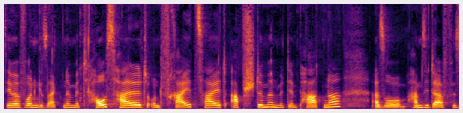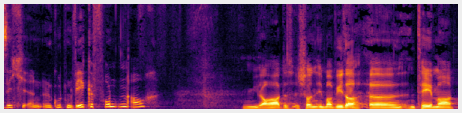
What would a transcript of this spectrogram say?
Sie haben ja vorhin gesagt, ne, mit Haushalt und Freizeit abstimmen mit dem Partner. Also haben Sie da für sich einen, einen guten Weg gefunden auch? Ja, das ist schon immer wieder äh, ein Thema,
